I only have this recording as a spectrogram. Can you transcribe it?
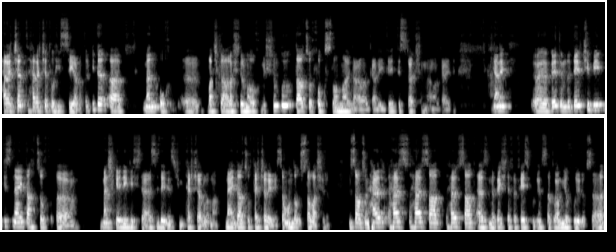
hərəkət hərəkət o hissi yaradır. Bir də ə, mən o ə, başqa araşdırma oxumuşdum. Bu daha çox fokuslanma ilə əlaqəli idi, distraction ilə əlaqəli idi. Yəni ə, belə deyim də deyir ki, biz nəyi daha çox ə, məşq ediriksə, siz dediyiniz kimi təkrarlama, nəyi daha çox təkrar ediriksə, onda ustalaşırıq. Məsəl üçün hər hər hər saat hər saat ərzində 5 dəfə Facebook, Instagram yoxlayırıqsa,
